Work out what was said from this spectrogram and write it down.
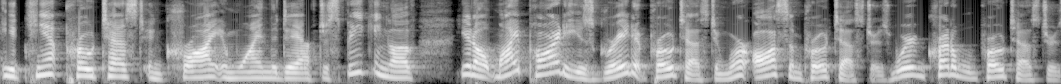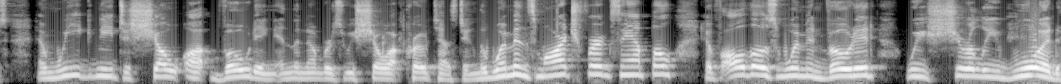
you can't protest and cry and whine the day after. Speaking of, you know, my party is great at protesting. We're awesome protesters. We're incredible protesters. And we need to show up voting in the numbers we show up protesting. The Women's March, for example, if all those women voted, we surely would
